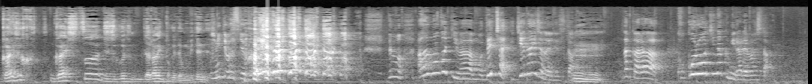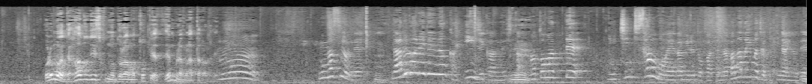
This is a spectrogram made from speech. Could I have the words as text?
外出外出自粛じゃない時でも見てんでしょ？見てますけどね。でもあの時はもう出ちゃいけないじゃないですか、うんうん。だから心置きなく見られました。俺もだってハードディスクのドラマ撮ったやつ全部なくなったからね。うん。見ますよね、うん。であれはあれでなんかいい時間でした、うん。まとまって1日3本映画見るとかってなかなか今じゃできないので。う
